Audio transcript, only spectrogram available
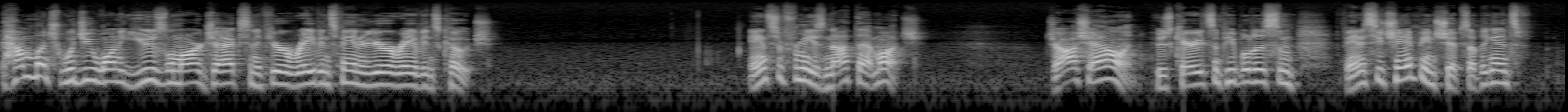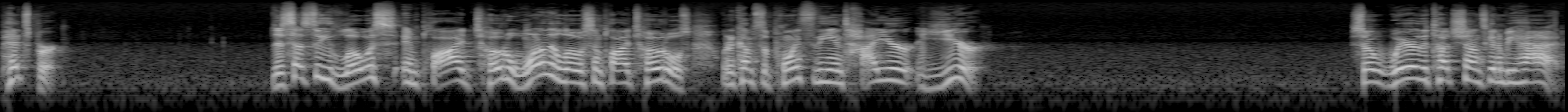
how much would you want to use Lamar Jackson if you're a Ravens fan or you're a Ravens coach? Answer for me is not that much. Josh Allen, who's carried some people to some fantasy championships up against Pittsburgh. This has the lowest implied total, one of the lowest implied totals when it comes to points in the entire year. So, where are the touchdowns going to be had?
